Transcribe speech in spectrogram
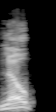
Nope.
